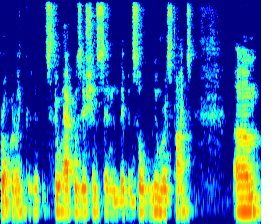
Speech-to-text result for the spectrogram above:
BrokerLink. It's through acquisitions, and they've been sold numerous times. Um,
